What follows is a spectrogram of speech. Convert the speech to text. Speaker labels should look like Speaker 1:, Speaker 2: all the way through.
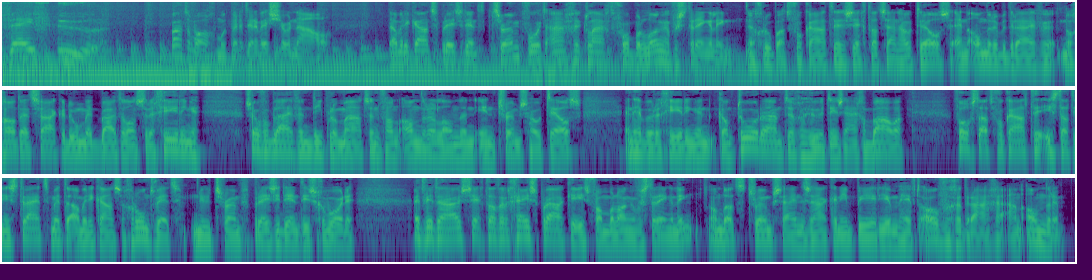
Speaker 1: Vijf uur.
Speaker 2: moet met het NWS Journaal. De Amerikaanse president Trump wordt aangeklaagd voor belangenverstrengeling. Een groep advocaten zegt dat zijn hotels en andere bedrijven... nog altijd zaken doen met buitenlandse regeringen. Zo verblijven diplomaten van andere landen in Trumps hotels... en hebben regeringen kantoorruimte gehuurd in zijn gebouwen. Volgens de advocaten is dat in strijd met de Amerikaanse grondwet... nu Trump president is geworden. Het Witte Huis zegt dat er geen sprake is van belangenverstrengeling... omdat Trump zijn zakenimperium heeft overgedragen aan anderen.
